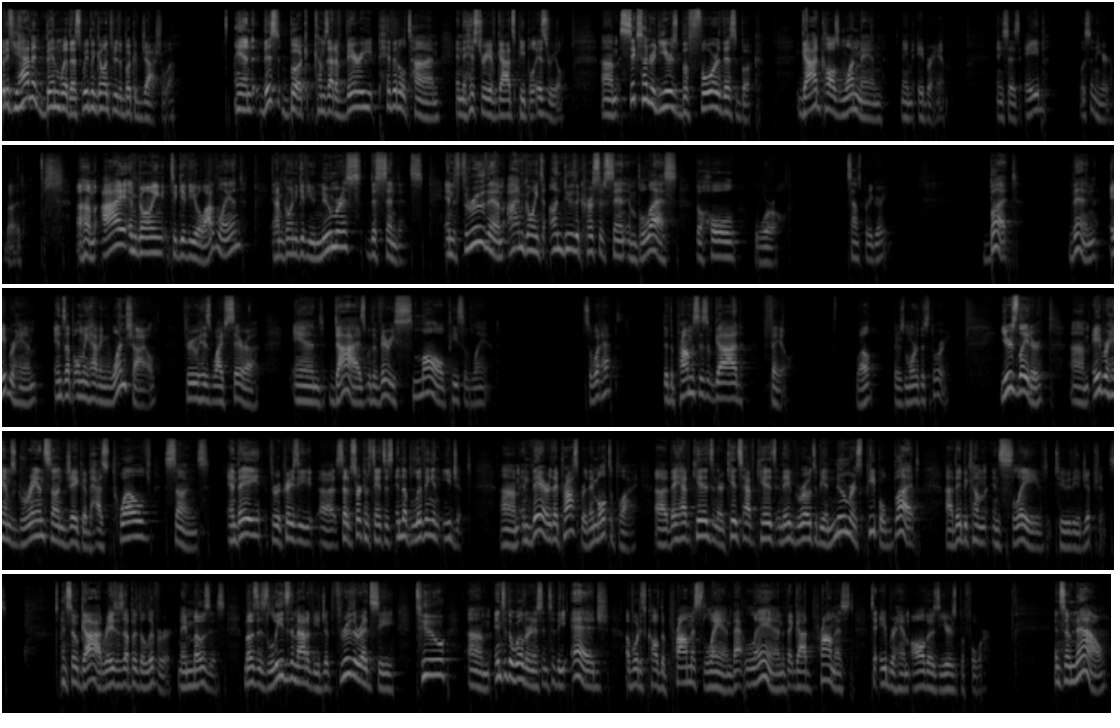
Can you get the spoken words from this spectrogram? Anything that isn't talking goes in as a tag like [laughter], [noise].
But if you haven't been with us, we've been going through the book of Joshua. And this book comes at a very pivotal time in the history of God's people, Israel. Um, 600 years before this book, God calls one man named Abraham. And he says, Abe, listen here, bud. Um, I am going to give you a lot of land, and I'm going to give you numerous descendants. And through them, I'm going to undo the curse of sin and bless the whole world. Sounds pretty great. But then Abraham ends up only having one child through his wife Sarah and dies with a very small piece of land. So, what happened? Did the promises of God fail? Well, there's more to the story. Years later, um, Abraham's grandson Jacob has 12 sons, and they, through a crazy uh, set of circumstances, end up living in Egypt. Um, and there they prosper, they multiply. Uh, they have kids, and their kids have kids, and they grow to be a numerous people, but uh, they become enslaved to the Egyptians. And so God raises up a deliverer named Moses. Moses leads them out of Egypt through the Red Sea to um, into the wilderness, into the edge of what is called the promised land, that land that God promised to Abraham all those years before. And so now,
